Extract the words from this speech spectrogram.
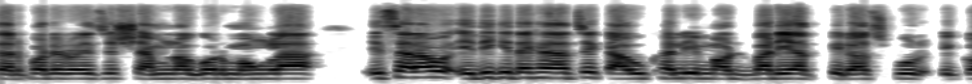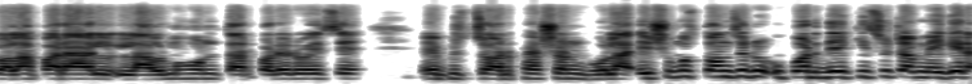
তারপরে রয়েছে শ্যামনগর মোংলা। এছাড়াও এদিকে দেখা যাচ্ছে কাউখালী মঠবাড়িয়াত পিরোজপুর কলাপাড়া লালমোহন তারপরে রয়েছে এ, চরফ্যাশন ভোলা। এই সমস্ত অঞ্চলের উপর দিয়ে কিছুটা মেঘের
